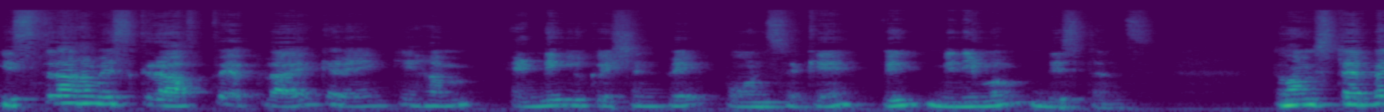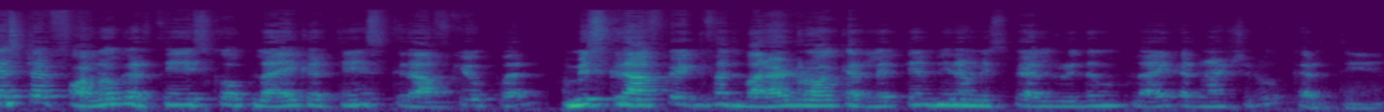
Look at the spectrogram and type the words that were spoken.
किस तरह हम इस ग्राफ पे अप्लाई करें कि हम एंडिंग लोकेशन पे पहुँच सकें विद मिनिमम डिस्टेंस तो हम स्टेप बाय स्टेप फॉलो करते हैं, इसको अप्लाई करते हैं इस ग्राफ के ऊपर। हम इस ग्राफ को एक दफ़ा दोबारा ड्रॉ कर लेते हैं, फिर हम इस पर एल्गोरिदम अप्लाई करना शुरू करते हैं।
